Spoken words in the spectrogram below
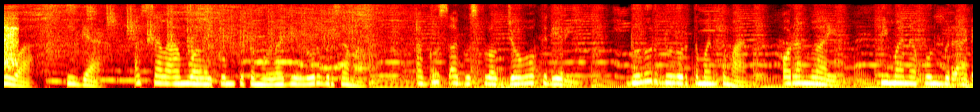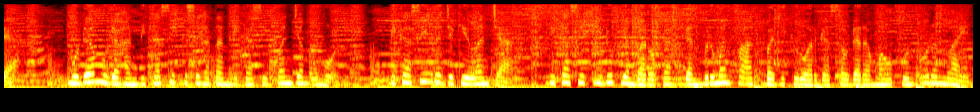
dua, tiga. Assalamualaikum ketemu lagi lur bersama Agus Agus Vlog Jowo Kediri. Dulur-dulur teman-teman, orang lain, di mana pun berada. Mudah-mudahan dikasih kesehatan, dikasih panjang umur, dikasih rejeki lancar, dikasih hidup yang barokah dan bermanfaat bagi keluarga saudara maupun orang lain.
